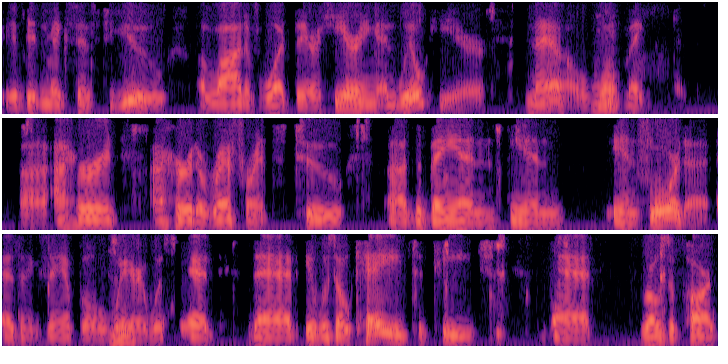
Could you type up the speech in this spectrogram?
it didn't make sense to you. A lot of what they're hearing and will hear now mm-hmm. won't make sense. Uh, I heard I heard a reference to uh, the ban in in Florida as an example mm-hmm. where it was said that it was okay to teach that Rosa Parks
